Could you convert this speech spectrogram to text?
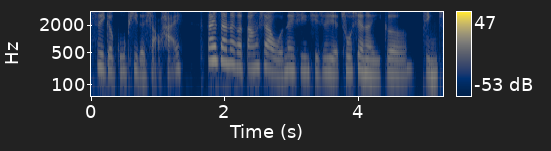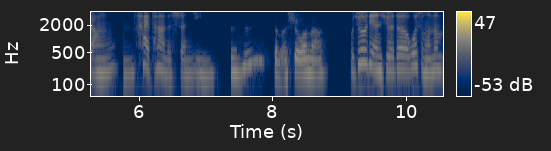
是一个孤僻的小孩。但是在那个当下，我内心其实也出现了一个紧张、嗯害怕的声音。嗯哼，怎么说呢？我就有点觉得，为什么那么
